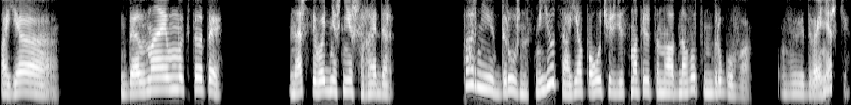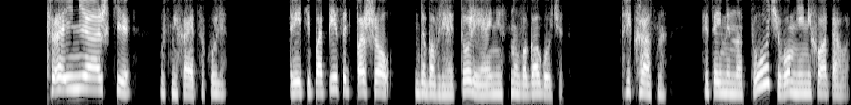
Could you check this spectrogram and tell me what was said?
«А я...» «Да знаем мы, кто ты. Наш сегодняшний шредер». Парни дружно смеются, а я по очереди смотрю то на одного, то на другого. «Вы двойняшки?» «Тройняшки», — усмехается Коля. Третий пописать пошел, добавляет Толя, и они снова гогочут. Прекрасно. Это именно то, чего мне не хватало.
